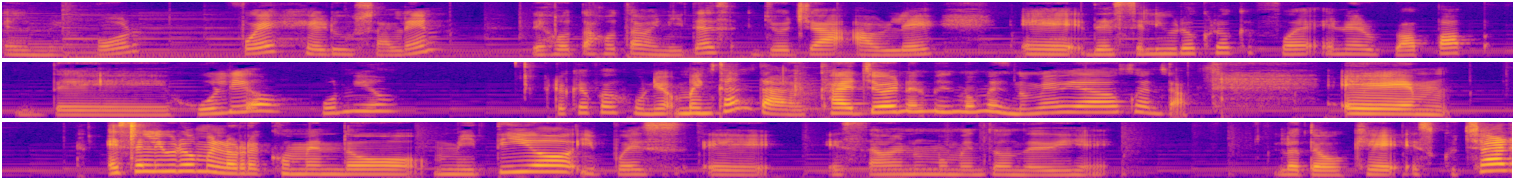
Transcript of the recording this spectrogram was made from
el mejor fue Jerusalén de JJ Benítez. Yo ya hablé eh, de este libro, creo que fue en el wrap-up de julio, junio. Creo que fue junio. Me encanta, cayó en el mismo mes, no me había dado cuenta. Eh, este libro me lo recomendó mi tío y pues eh, estaba en un momento donde dije, lo tengo que escuchar.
